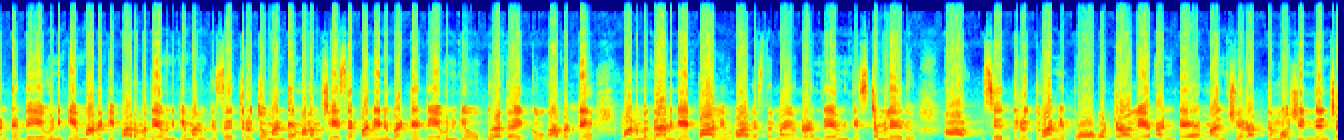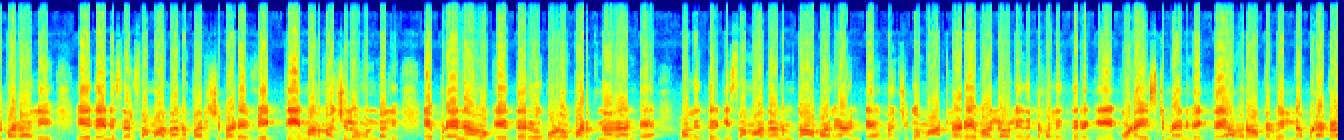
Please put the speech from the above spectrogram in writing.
అంటే దేవునికి మనకి పరమదేవునికి మనకి శత్రుత్వం అంటే మనం చేసే పనిని బట్టి దేవునికి ఉగ్రత ఎక్కువ కాబట్టి మనము దానికి పాలి భాగస్థలమై ఉండడం దేవునికి ఇష్టం లేదు. ఆ శత్రుత్వాన్ని పోగొట్టాలి అంటే మంచి రక్తము చిందించబడాలి. ఏదైనా సరే సమాధాన పరచబడే వ్యక్తి మన మధ్యలో ఉండాలి. ఎప్పుడైనా ఒక ఇద్దరు గొడవ పడుతున్నారు అంటే వాళ్ళిద్దరికీ సమాధానం కావాలి అంటే మంచిగా మాట్లాడే వాళ్ళు లేదంటే వాళ్ళిద్దరికీ కూడా ఇష్టమైన వ్యక్తి ఎవరో ఒకరు వెళ్ళినప్పుడు అక్కడ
